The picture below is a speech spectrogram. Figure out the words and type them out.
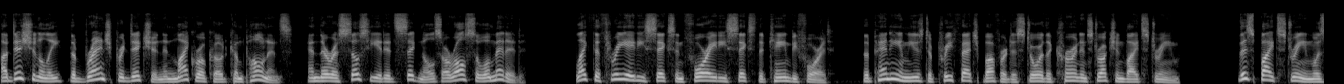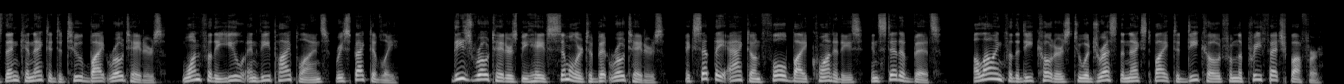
Additionally, the branch prediction and microcode components and their associated signals are also omitted. Like the 386 and 486 that came before it, the Pentium used a prefetch buffer to store the current instruction byte stream. This byte stream was then connected to two byte rotators, one for the U and V pipelines, respectively. These rotators behave similar to bit rotators, except they act on full byte quantities instead of bits, allowing for the decoders to address the next byte to decode from the prefetch buffer.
